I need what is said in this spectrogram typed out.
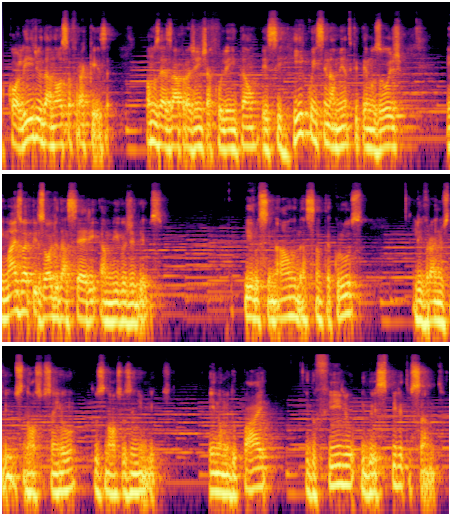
o colírio da nossa fraqueza. Vamos rezar para a gente acolher então esse rico ensinamento que temos hoje em mais um episódio da série Amigos de Deus. Pelo sinal da Santa Cruz, Livrai-nos, Deus, nosso Senhor, dos nossos inimigos. Em nome do Pai, e do Filho e do Espírito Santo.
